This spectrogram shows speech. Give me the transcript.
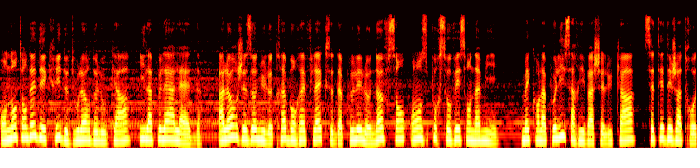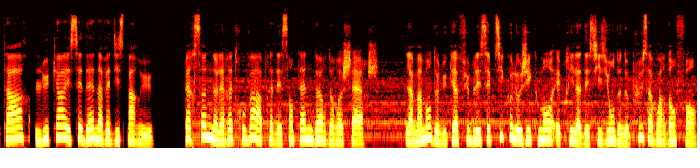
On entendait des cris de douleur de Lucas, il appelait à l'aide. Alors Jason eut le très bon réflexe d'appeler le 911 pour sauver son ami. Mais quand la police arriva chez Lucas, c'était déjà trop tard, Lucas et Seden avaient disparu. Personne ne les retrouva après des centaines d'heures de recherche. La maman de Lucas fut blessée psychologiquement et prit la décision de ne plus avoir d'enfant.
